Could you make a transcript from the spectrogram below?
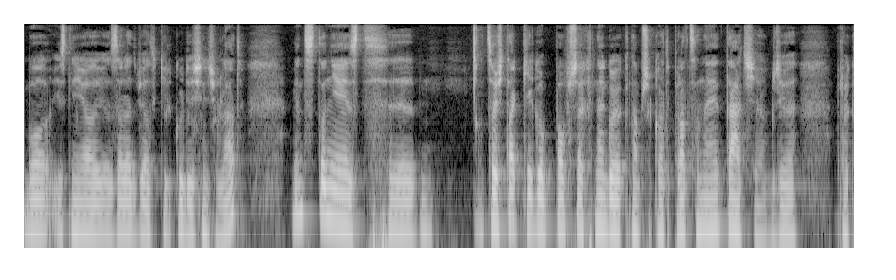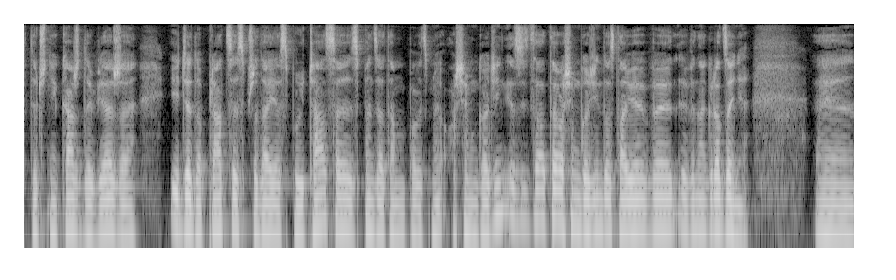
bo istnieje zaledwie od kilkudziesięciu lat, więc to nie jest y, coś takiego powszechnego jak na przykład praca na etacie, gdzie praktycznie każdy wie, że idzie do pracy, sprzedaje swój czas, spędza tam powiedzmy 8 godzin i za te 8 godzin dostaje wynagrodzenie. E,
